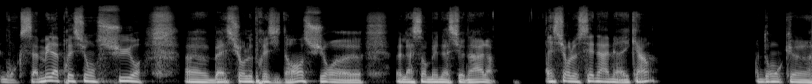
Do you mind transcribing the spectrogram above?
Donc ça met la pression sur, euh, bah, sur le président, sur euh, l'Assemblée nationale et sur le Sénat américain. Donc euh,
